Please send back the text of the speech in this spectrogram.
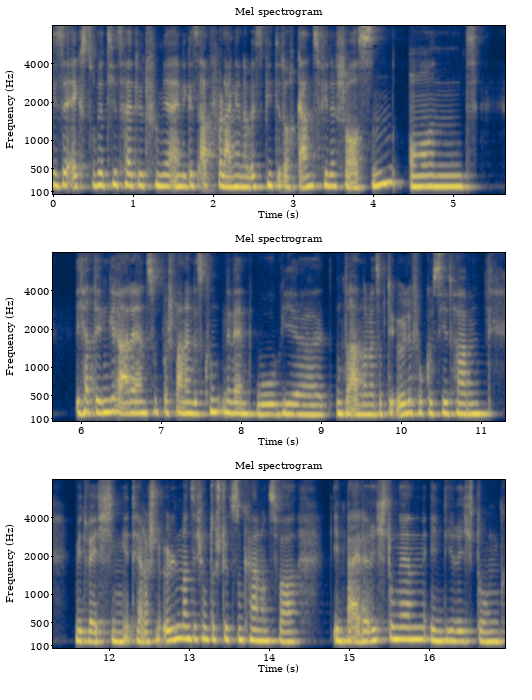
diese Extrovertiertheit wird von mir einiges abverlangen, aber es bietet auch ganz viele Chancen. Und ich hatte eben gerade ein super spannendes Kundenevent, wo wir unter anderem jetzt auf die Öle fokussiert haben, mit welchen ätherischen Ölen man sich unterstützen kann und zwar in beide Richtungen, in die Richtung,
